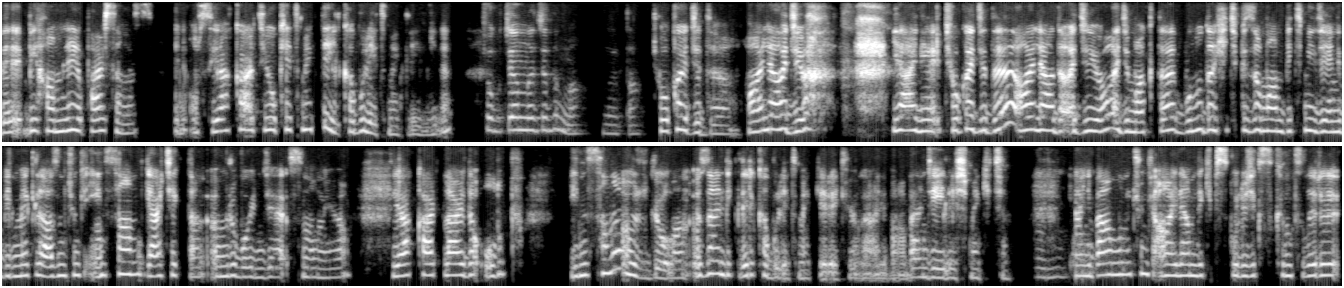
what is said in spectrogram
ve bir hamle yaparsanız, yani o siyah kartı yok etmek değil, kabul etmekle ilgili. Çok canın acıdı mı Nurdan? Çok acıdı. Hala acıyor. Yani çok acıdı, hala da acıyor, acımakta. Bunu da hiçbir zaman bitmeyeceğini bilmek lazım. Çünkü insan gerçekten ömrü boyunca sınanıyor. Siyah kartlarda olup insana özgü olan özellikleri kabul etmek gerekiyor galiba. Bence iyileşmek için. Hı hı. Yani ben bunu çünkü ailemdeki psikolojik sıkıntıları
